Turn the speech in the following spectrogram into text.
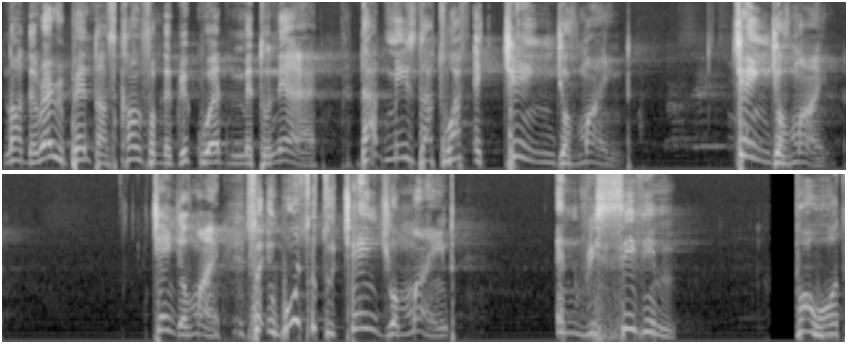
Now, the word repentance comes from the Greek word metanoia. That means that to have a change of mind. Change of mind. Change of mind. So it wants you to change your mind and receive him for what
